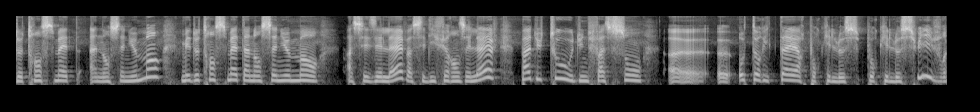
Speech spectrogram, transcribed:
de transmettre un enseignement, mais de transmettre un enseignement à ses élèves, à ses différents élèves, pas du tout d'une façon euh, euh, autoritaire pour qu'ils le, pour qu'ils le suivent,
